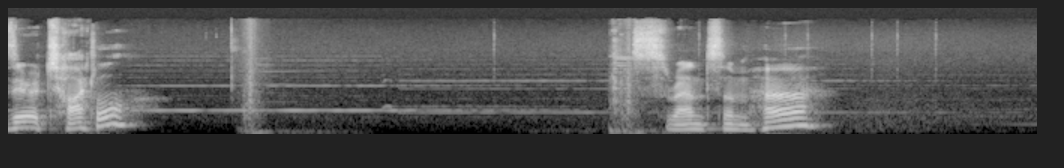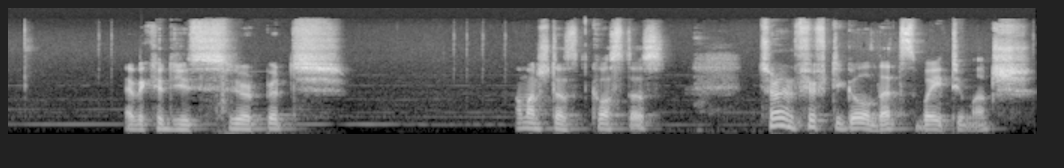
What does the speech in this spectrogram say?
Is there a title? Let's ransom her. Yeah, we could usurp it. How much does it cost us? 250 gold, that's way too much.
